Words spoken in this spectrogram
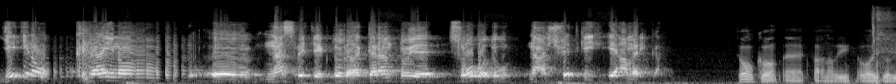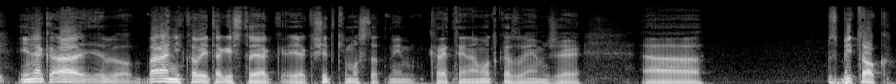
jedinou krajinou e, na svete, ktorá garantuje slobodu nás všetkých, je Amerika. Toľko e, k pánovi Lojzovi. Inak a Baraníkovi takisto, jak, jak všetkým ostatným kreténom odkazujem, že a, zbytok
